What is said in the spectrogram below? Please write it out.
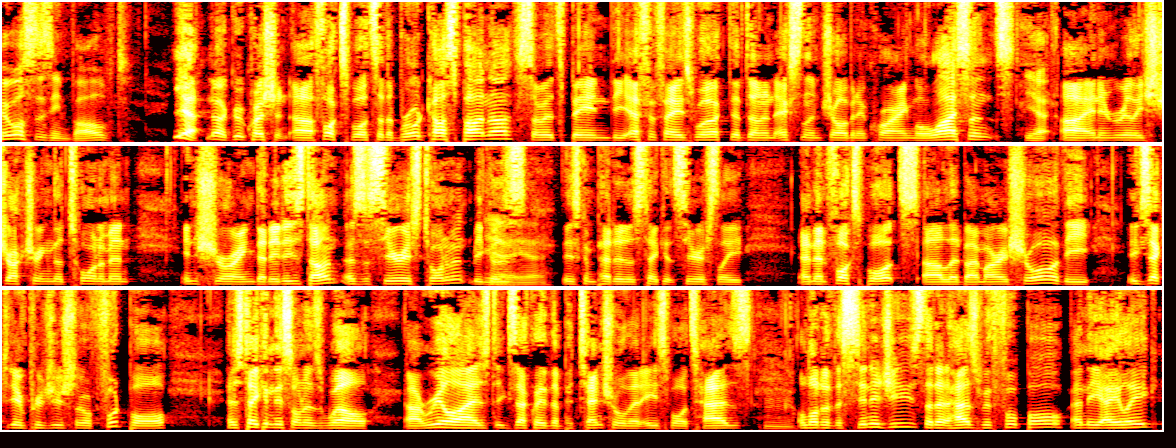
who else is involved? Yeah, no, good question. Uh, Fox Sports are the broadcast partner, so it's been the FFA's work. They've done an excellent job in acquiring the license Yeah. uh, and in really structuring the tournament, ensuring that it is done as a serious tournament because Yeah, yeah. these competitors take it seriously. And then Fox Sports, uh, led by Murray Shaw, the executive producer of football, has taken this on as well, uh, realized exactly the potential that esports has, Hmm. a lot of the synergies that it has with football and the A League.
